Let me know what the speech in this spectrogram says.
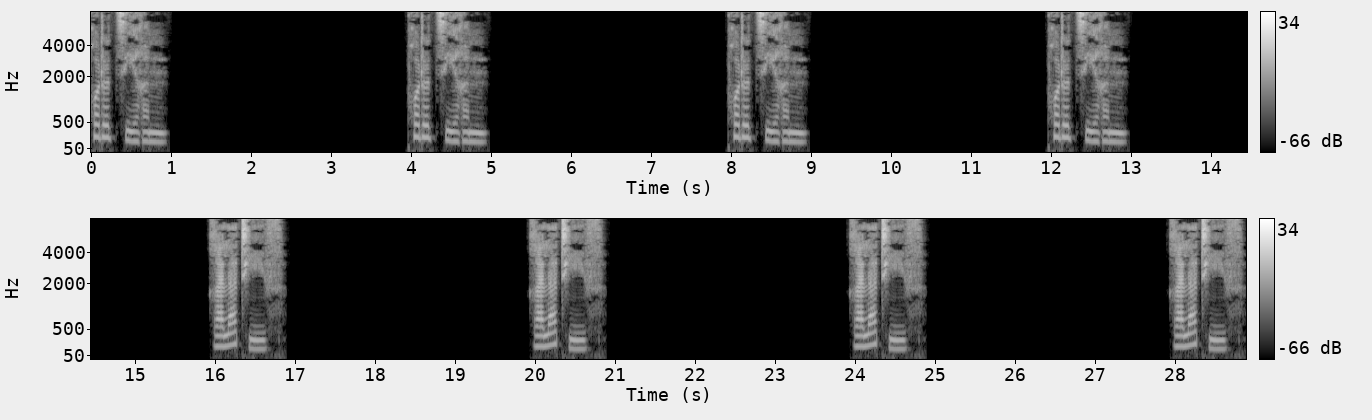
produzieren. Produzieren. Produzieren. Produzieren. Relativ. Relativ. Relativ. Relativ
